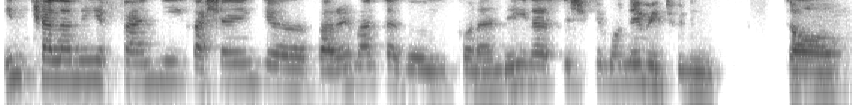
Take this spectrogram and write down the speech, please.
این کلمه فنی قشنگ برای من تداعی کننده این هستش که ما نمی‌تونیم تا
